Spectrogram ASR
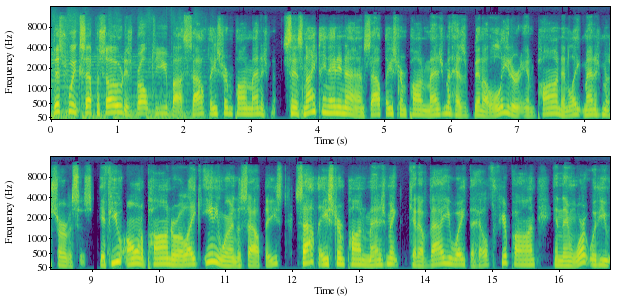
This week's episode is brought to you by Southeastern Pond Management. Since 1989, Southeastern Pond Management has been a leader in pond and lake management services. If you own a pond or a lake anywhere in the Southeast, Southeastern Pond Management can evaluate the health of your pond and then work with you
